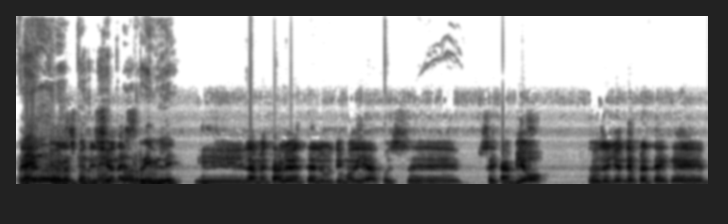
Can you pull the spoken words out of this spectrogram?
todas las condiciones. Horrible. Y lamentablemente el último día pues eh, se cambió entonces yo interpreté que,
